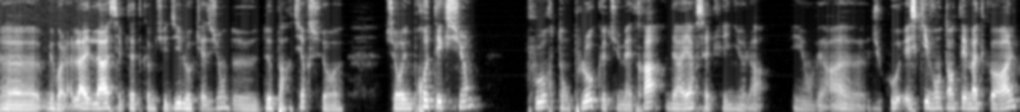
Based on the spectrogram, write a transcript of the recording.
euh, mais voilà, là, là c'est peut-être, comme tu dis, l'occasion de, de, partir sur, sur une protection pour ton plot que tu mettras derrière cette ligne-là. Et on verra, euh, du coup, est-ce qu'ils vont tenter Matt Corral?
